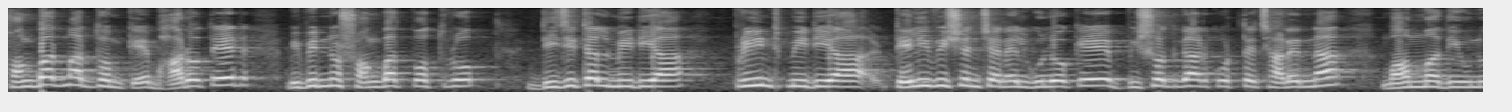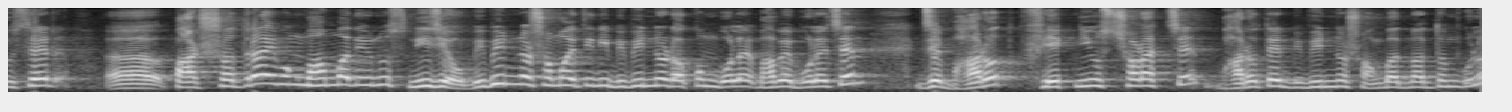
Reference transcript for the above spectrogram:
সংবাদ মাধ্যমকে ভারতের বিভিন্ন সংবাদপত্র, digital media, print media, television চ্যানেলগুলোকে বিষোদ্গার করতে ছাড়েন না মোহাম্মদ ইউনুসের পার্ষদরা এবং মোহাম্মদ ইউনুস নিজেও। বিভিন্ন সময় তিনি বিভিন্ন রকম বলে, ভাবে বলেছেন যে ভারত ফেক নিউজ ছড়াচ্ছে, ভারতের বিভিন্ন সংবাদ মাধ্যমগুলো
